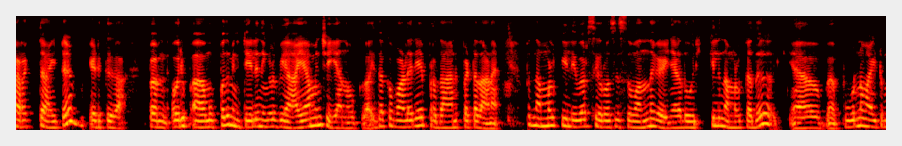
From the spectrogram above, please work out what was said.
കറക്റ്റായിട്ട് എടുക്കുക. ഇപ്പം ഒരു മുപ്പത് മിനിറ്റിൽ നിങ്ങൾ വ്യായാമം ചെയ്യാൻ നോക്കുക. ഇതൊക്കെ വളരെ പ്രധാനപ്പെട്ടതാണ്. ഇപ്പം നമ്മൾക്ക് ഈ ലിവർ സിറോസിസ് വന്നു കഴിഞ്ഞാൽ അത് ഒരിക്കലും നമ്മൾക്കത് പൂർണമായിട്ടും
